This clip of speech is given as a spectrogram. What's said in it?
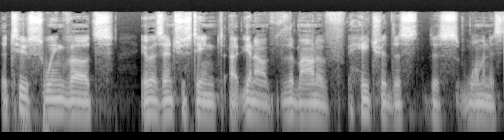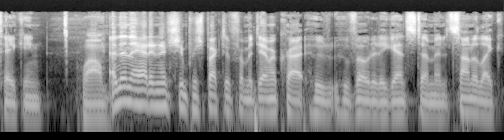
the two swing votes. It was interesting, uh, you know, the amount of hatred this this woman is taking. Wow. And then they had an interesting perspective from a Democrat who who voted against him, and it sounded like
